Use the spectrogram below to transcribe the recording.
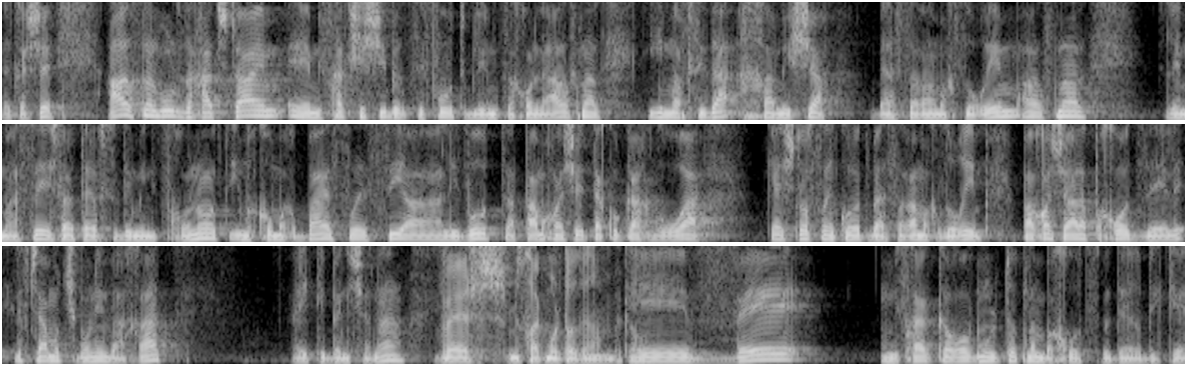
יותר קשה. ארסנל וולפס 1-2, אה, משחק שישי ברציפות בלי ניצחון לארסנל, היא מפסידה חמישה בעשרה מחזורים, ארסנל. למעשה יש לה יותר הפסדים מניצחונות, היא מקום 14, שיא העליבות, הפעם האחרונה שהייתה כל כך גרועה, כן, 13 נקודות בעשרה מחזורים. פעם האחרונה שהיה לה פחות זה 1981, הייתי בן שנה. ויש משחק מול טוטנאם בקרוב. אה, ומשחק קרוב מול טוטנאם בחוץ בדרבי, כן.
